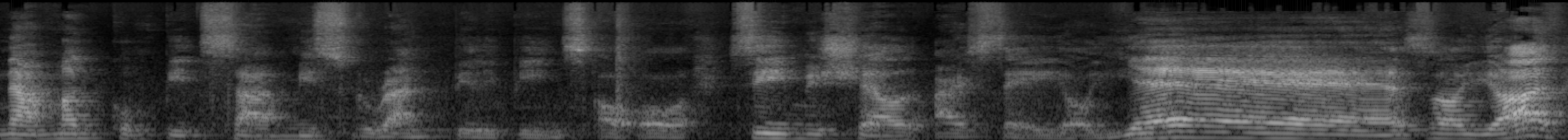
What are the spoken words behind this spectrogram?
na mag-compete sa Miss Grand Philippines. Oo, si Michelle Arceo. Yes! So, yan.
